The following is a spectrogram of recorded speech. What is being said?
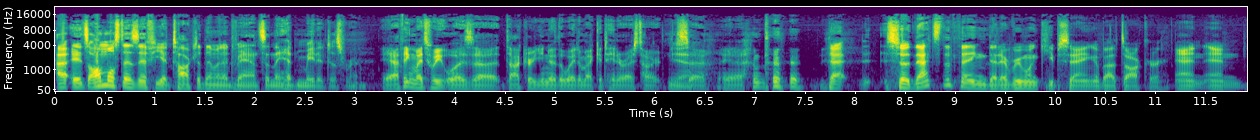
Uh, it's almost as if he had talked to them in advance and they had made it just for him. yeah, I think my tweet was, uh, "Docker, you know the way to my containerized heart." Yeah. So yeah, that so that's the thing that everyone keeps saying about Docker, and and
